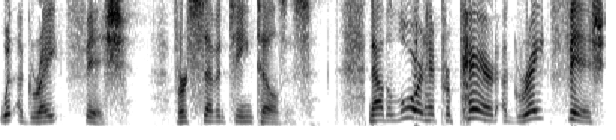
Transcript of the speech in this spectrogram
with a great fish. Verse 17 tells us. Now the Lord had prepared a great fish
